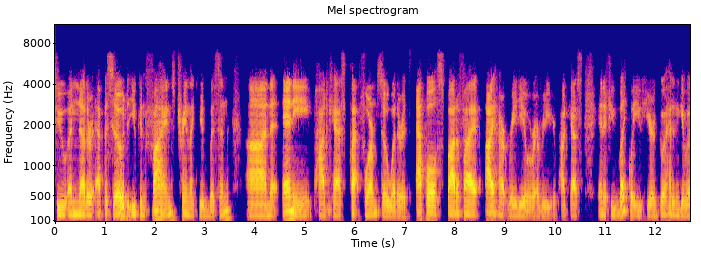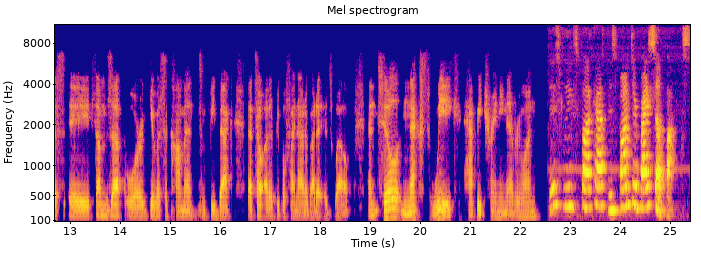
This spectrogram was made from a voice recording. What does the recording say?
to another episode. You can find Train Like You Listen on any podcast platform. So whether it's Apple, Spotify, iHeartRadio, or wherever you get your podcast. And if you like what you hear, go ahead and give us a thumbs up or give us a comment, some feedback. That's how other people find out about it as well. Until next week, happy training, everyone. This week's podcast is sponsored by Soapbox.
